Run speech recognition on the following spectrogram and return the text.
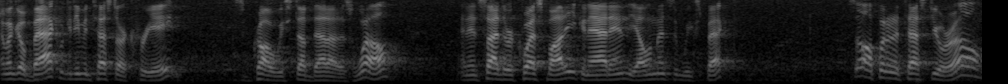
And we go back, we can even test our create. So probably we stubbed that out as well. And inside the request body, you can add in the elements that we expect. So I'll put in a test URL,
